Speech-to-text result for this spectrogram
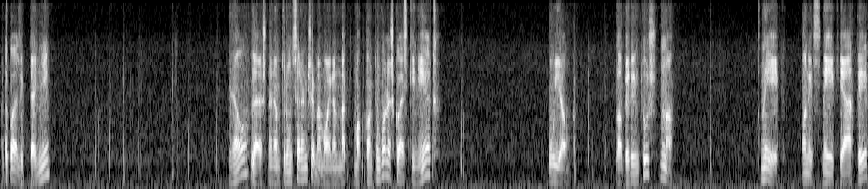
hát akkor ez itt ennyi. Jó, leesni nem tudunk szerencsére, mert majdnem megmakkantunk van, és akkor ez kinyílt. Újabb labirintus. Na. Snake. Van itt Snake játék,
